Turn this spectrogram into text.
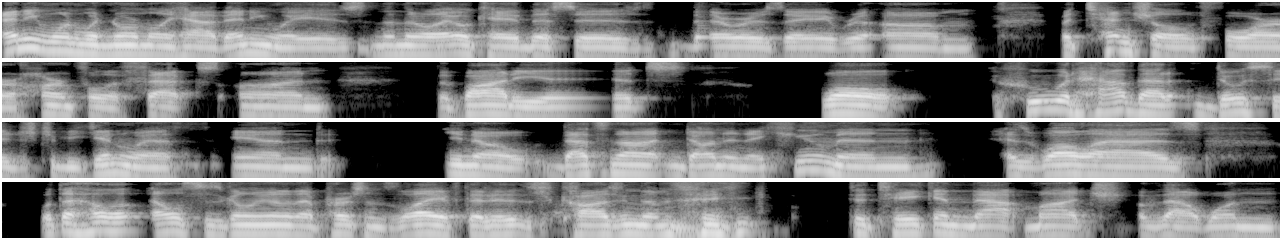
anyone would normally have anyways and then they're like okay this is there was a um, potential for harmful effects on the body. It's well who would have that dosage to begin with? And you know that's not done in a human as well as what the hell else is going on in that person's life that is causing them to, to take in that much of that one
